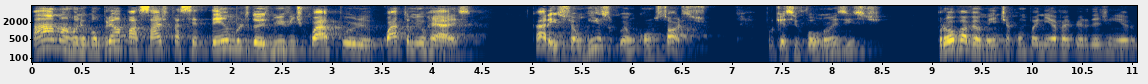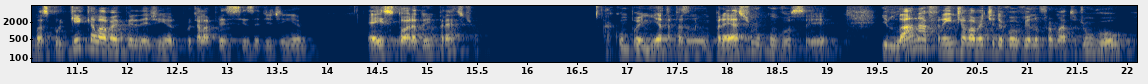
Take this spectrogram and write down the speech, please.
Ah, Marrone, eu comprei uma passagem para setembro de 2024 por 4 mil reais. Cara, isso é um risco, é um consórcio, porque esse voo não existe. Provavelmente a companhia vai perder dinheiro. Mas por que, que ela vai perder dinheiro? Porque ela precisa de dinheiro. É a história do empréstimo. A companhia está fazendo um empréstimo com você e lá na frente ela vai te devolver no formato de um voo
